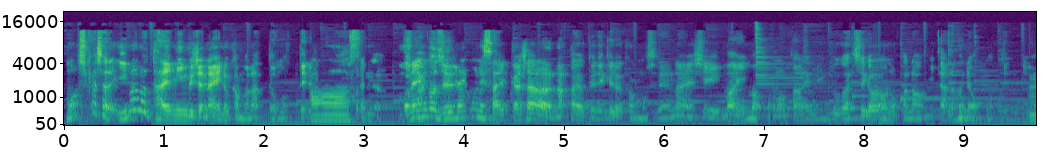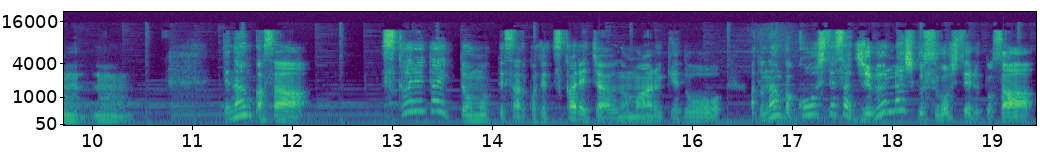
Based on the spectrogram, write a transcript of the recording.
もしかしたら今のタイミングじゃないのかもなって思ってる。ああ、これ5年後、10年後に再開したら仲良くできるかもしれないし、まあ今このタイミングが違うのかな、みたいなふうに思ってる。うんうん。で、なんかさ、疲れたいって思ってさ、こうやって疲れちゃうのもあるけど、あとなんかこうしてさ、自分らしく過ごしてるとさ、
